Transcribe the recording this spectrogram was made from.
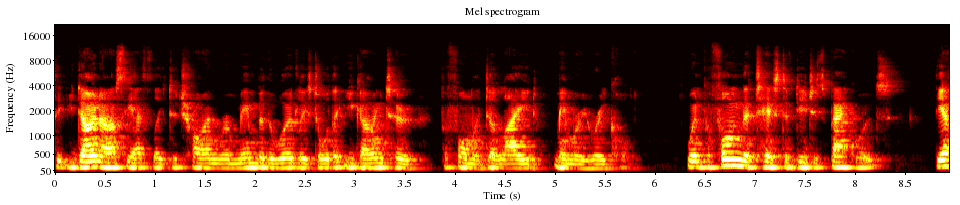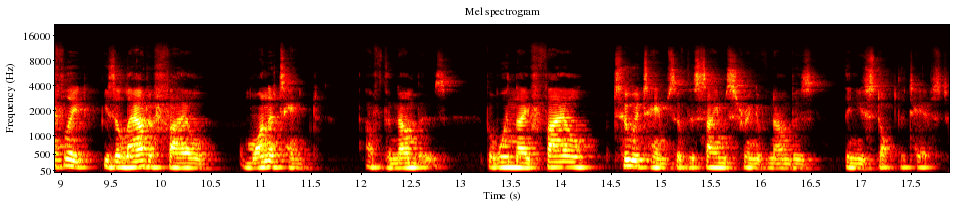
that you don't ask the athlete to try and remember the word list or that you're going to perform a delayed memory recall. When performing the test of digits backwards, the athlete is allowed to fail one attempt of the numbers, but when they fail two attempts of the same string of numbers, then you stop the test.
